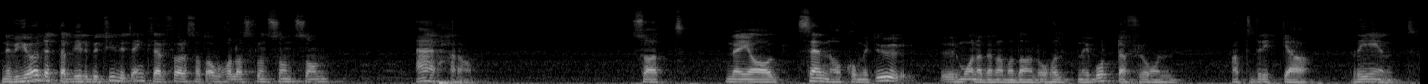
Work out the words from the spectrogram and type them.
När vi gör detta blir det betydligt enklare för oss att avhålla oss från sånt som är haram. Så att när jag sen har kommit ur, ur månaden Ramadan och hållit mig borta från att dricka rent,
